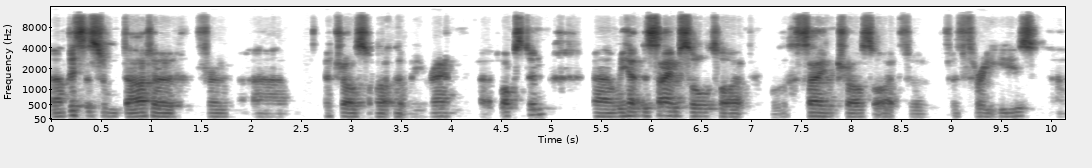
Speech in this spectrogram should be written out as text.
uh, this is some data from um, a trial site that we ran at Loxton. Uh, we had the same soil type, or the same trial site for, for three years uh,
